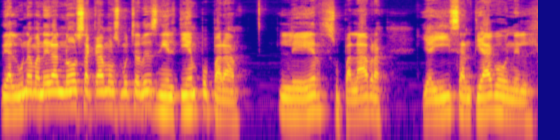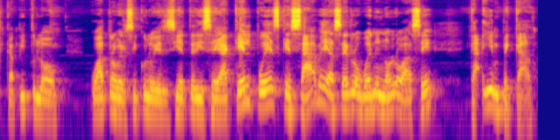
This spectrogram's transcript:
de alguna manera no sacamos muchas veces ni el tiempo para leer su palabra. Y ahí Santiago en el capítulo 4, versículo 17 dice, aquel pues que sabe hacer lo bueno y no lo hace, cae en pecado.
